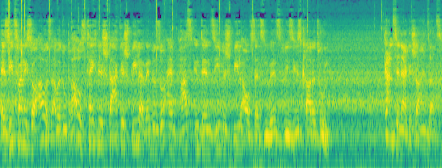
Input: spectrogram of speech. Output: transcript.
Es sieht zwar nicht so aus, aber du brauchst technisch starke Spieler, wenn du so ein passintensives Spiel aufsetzen willst, wie sie es gerade tun. Ganz energischer Einsatz.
